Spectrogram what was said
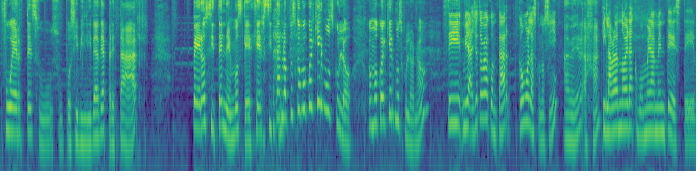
fuerte su, su posibilidad de apretar pero sí tenemos que ejercitarlo, pues como cualquier músculo, como cualquier músculo, ¿no? Sí, mira, yo te voy a contar cómo las conocí. A ver, ajá. Y la verdad no era como meramente este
